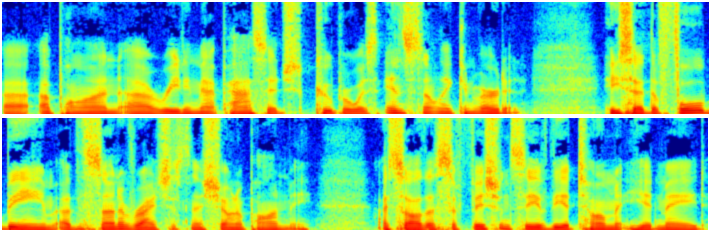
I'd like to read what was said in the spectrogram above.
uh, upon uh, reading that passage, Cowper was instantly converted. He said, The full beam of the Sun of Righteousness shone upon me. I saw the sufficiency of the atonement he had made,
